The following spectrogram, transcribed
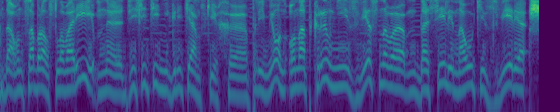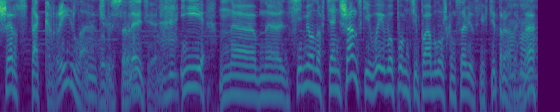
Да, он собрал словари э, десяти негритянских э, племен. Он открыл неизвестного доселе науки зверя шерстокрыла. Вы представляете? Угу. И э, э, Семенов Тяньшанский, вы его помните по обложкам советских тетрадок, угу. да?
